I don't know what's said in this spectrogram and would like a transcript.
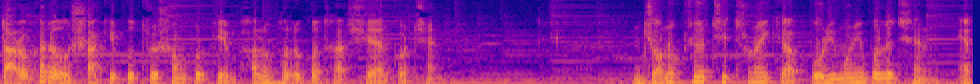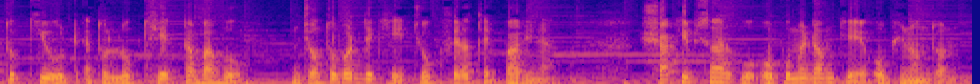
তারকারাও সাকিব পুত্র সম্পর্কে ভালো ভালো কথা শেয়ার করছেন। জনপ্রিয় চিত্রনায়িকা পরিমণি বলেছেন, এত কিউট, এত লক্ষ্মী একটা বাবু, যতবার দেখি চোখ ফেরাতে পারি না। সাকিব স্যার ও অপু ম্যাডামকে অভিনন্দন।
